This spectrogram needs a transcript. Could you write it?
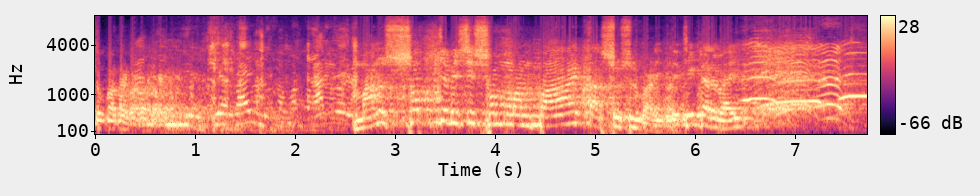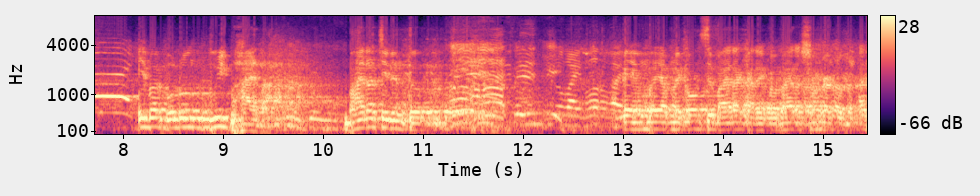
তো কথা মানুষ সবচেয়ে বেশি সম্মান পায় তার শ্বশুর বাড়িতে ঠিক না ভাই? এবার বলুন, দুই ভাইরা। ভাইরা চিনেন তো? ভাই, আপনি কোন সে ভাইরা, কারে ভাইরা সংখ্যা কত আর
